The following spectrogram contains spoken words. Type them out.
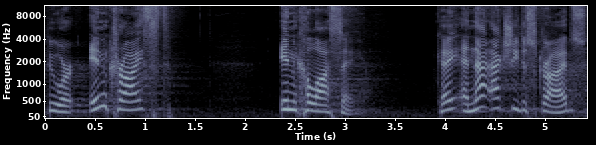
who are in Christ in Colossae. Okay? And that actually describes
